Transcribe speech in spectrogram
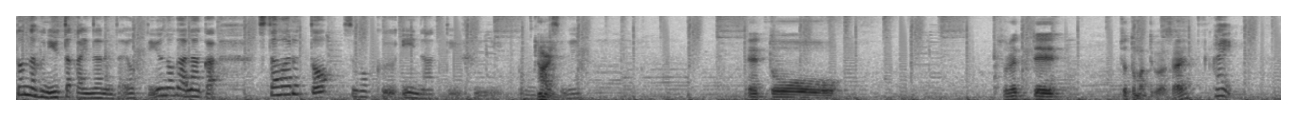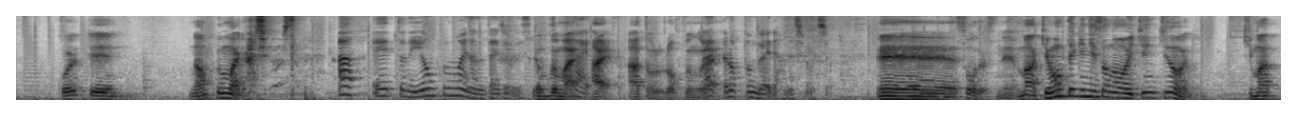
どんな風に豊かになるんだよっていうのがなんか伝わるとすごくいいなっていうふうに思いますね。えっとそれってちょっと待ってください。はい。これって何分前に始めました？あえーっとね4分前なので大丈夫です。か4分前。ははい。い、あと6分ぐらい。あ6分ぐらいで話しましょう。えーそうですねまあ基本的にその1日の決,、ま、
